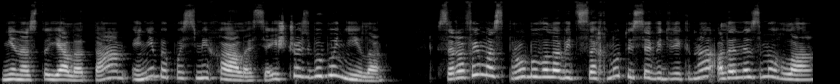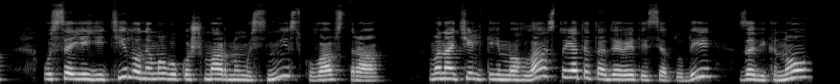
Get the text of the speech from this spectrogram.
Ніна стояла там і ніби посміхалася і щось бубоніла. Серафима спробувала відсахнутися від вікна, але не змогла. Усе її тіло, немов у кошмарному сні, скував страх. Вона тільки й могла стояти та дивитися туди, за вікно,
